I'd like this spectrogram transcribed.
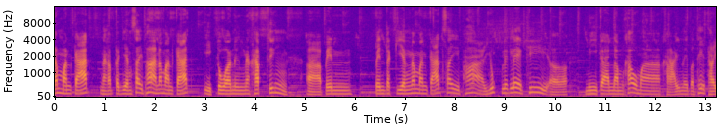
น้ำมันก๊าซนะครับ ตะเกียงไส้ผ้าน้ำมันก๊าซอีกตัวหนึ่งนะครับ ซึ่งเป็นเป็นตะเกียงน้ำมันก๊าซไส้ผ้ายุคเล็กๆที่มีการนำเข้ามาขายในประเทศไทย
